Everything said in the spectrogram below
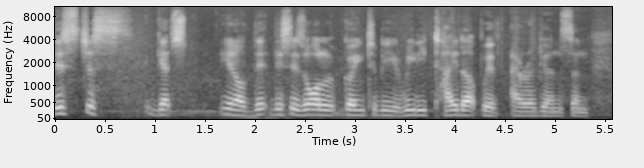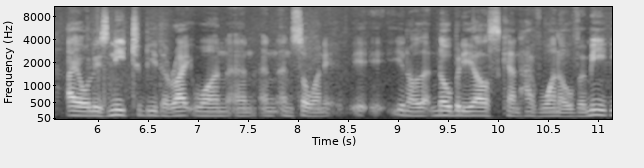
this just gets you know th- this is all going to be really tied up with arrogance and i always need to be the right one and and, and so on it, it, you know that nobody else can have one over me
